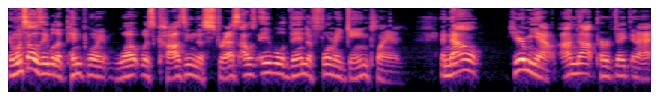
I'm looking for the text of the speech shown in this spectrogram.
And once I was able to pinpoint what was causing the stress, I was able then to form a game plan. And now, hear me out. I'm not perfect, and I,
